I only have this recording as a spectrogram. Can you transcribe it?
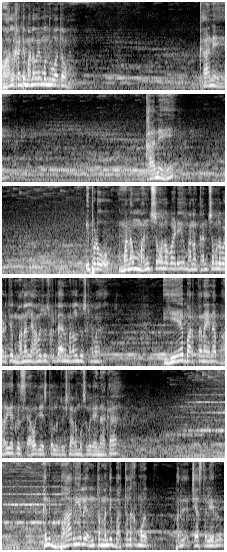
వాళ్ళకంటే మనమే ముందు పోతాం. కానీ కానీ ఇప్పుడు మనం మంచంలో పడి మనం కంచంలో పడితే మనల్ని ఆమె చూసుకుంటే ఆమె మనల్ని చూసుకుంటామా ఏ భర్తనైనా భార్యకు సేవ చేస్తాలో చూసినారా ముసలిగైనాక? కానీ భార్యలు ఎంతమంది భర్తలకు పరి చేస్తలేరు?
